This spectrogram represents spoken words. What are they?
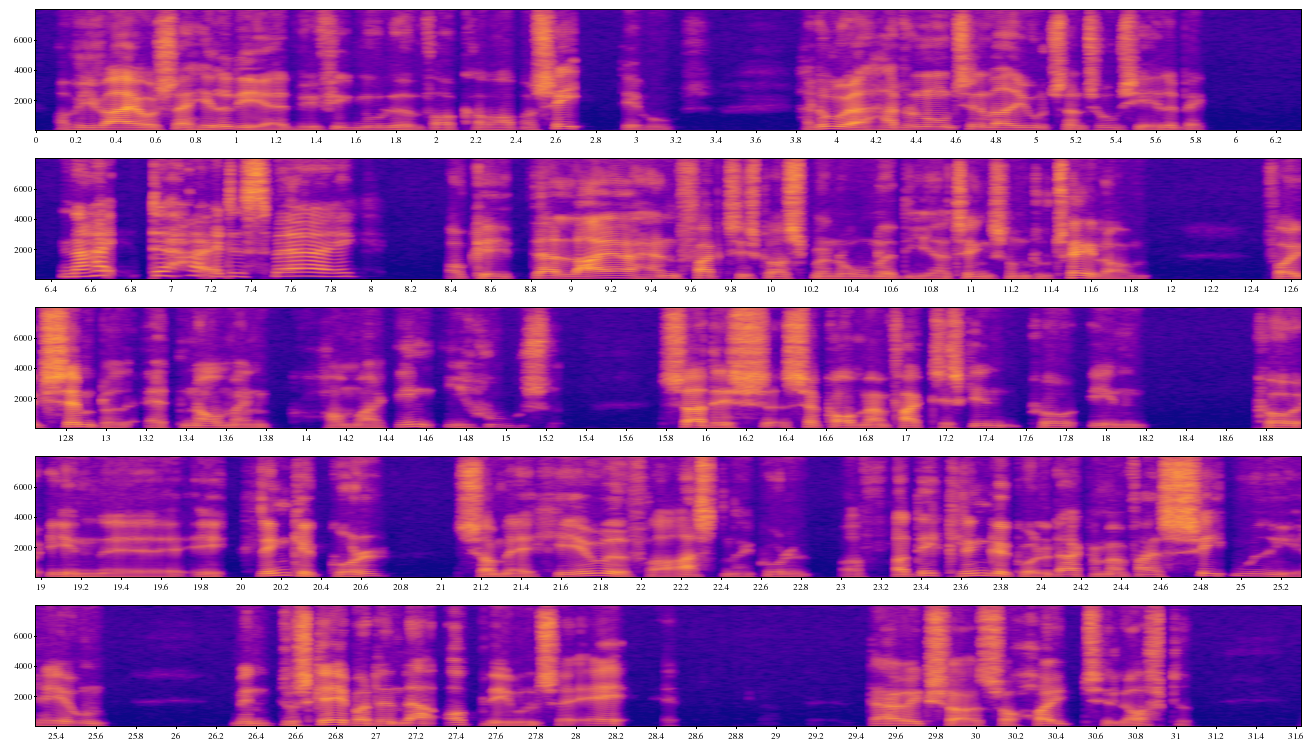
Og vi var jo så heldige, at vi fik muligheden for at komme op og se det hus. Har du, har du nogensinde været i Utzons hus i Hellebæk? Nej, det har jeg desværre ikke. Okay, der leger han faktisk også med nogle af de her ting, som du taler om. For eksempel, at når man kommer ind i huset, så, er det, så går man faktisk ind på en, på en øh, et klinkegulv, som er hævet fra resten af gulvet. Og fra det klinkegulv, der kan man faktisk se ud i haven. Men du skaber den der oplevelse af, at der er jo ikke så, så højt til loftet.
